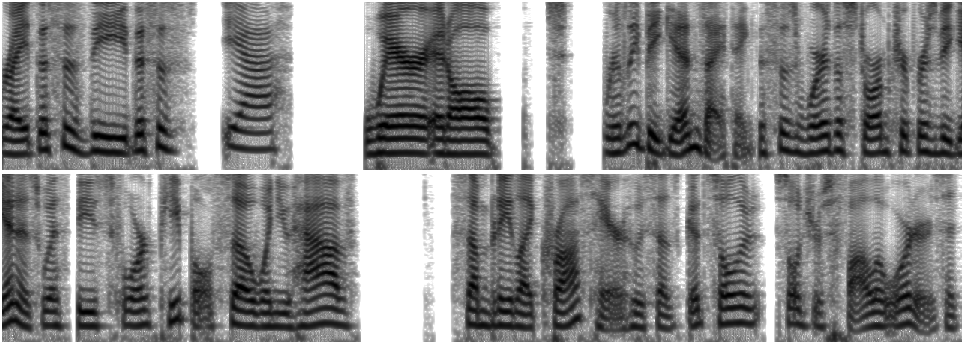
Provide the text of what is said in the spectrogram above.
right? This is the this is Yeah. where it all really begins i think. This is where the stormtroopers begin is with these four people. So when you have somebody like crosshair who says good sol- soldiers follow orders. It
